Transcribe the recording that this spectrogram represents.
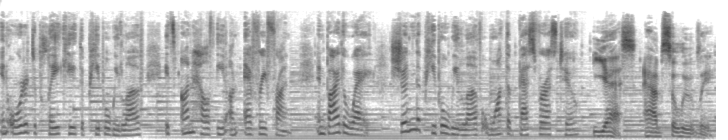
in order to placate the people we love, it's unhealthy on every front. And by the way, shouldn't the people we love want the best for us too? Yes, absolutely.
